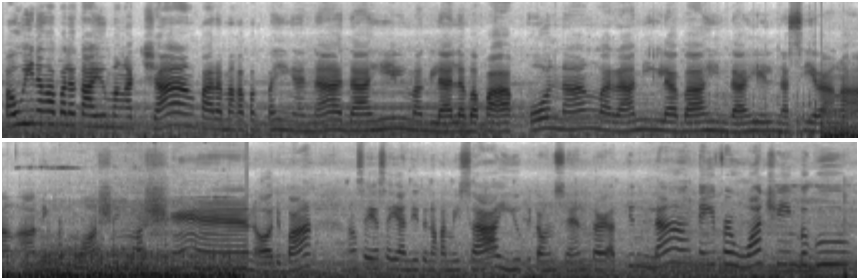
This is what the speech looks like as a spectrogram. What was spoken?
Pauwi na nga pala tayo mga tiyang para makapagpahinga na dahil maglalaba pa ako ng maraming labahin dahil nasira nga ang aming washing machine. O, di ba? Ang saya-saya dito na kami sa UP Town Center at yun lang. Thank you for watching. Babu!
